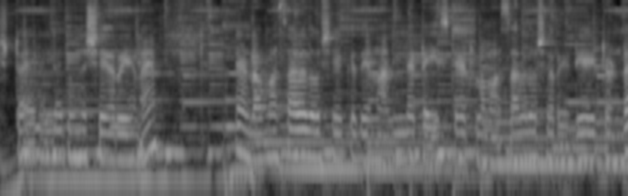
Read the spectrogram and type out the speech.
ഇഷ്ടമായാലും എല്ലാവരും ഒന്ന് ഷെയർ ചെയ്യണേ. ഇതുണ്ടോ മസാല ദോശയൊക്കെ ഇത് നല്ല ടേസ്റ്റ് ആയിട്ടുള്ള മസാല ദോശ റെഡി ആയിട്ടുണ്ട്.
